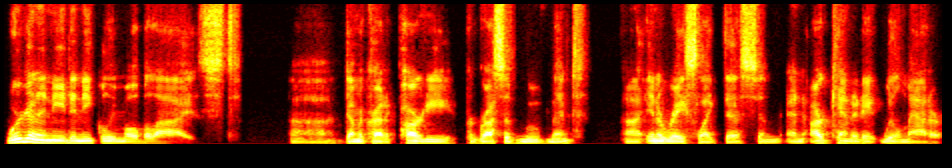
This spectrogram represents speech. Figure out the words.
we're going to need an equally mobilized uh, Democratic Party progressive movement uh, in a race like this. And, and our candidate will matter.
